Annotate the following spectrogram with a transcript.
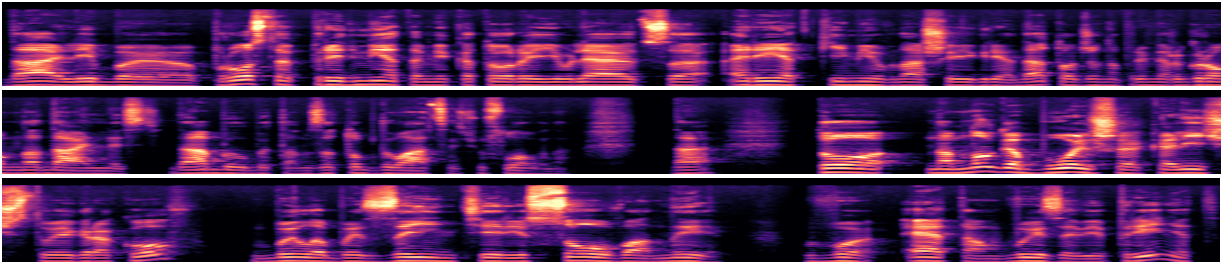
да, либо просто предметами, которые являются редкими в нашей игре, да, тот же, например, гром на дальность, да, был бы там за топ-20 условно, да, то намного большее количество игроков было бы заинтересованы в этом вызове принят,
